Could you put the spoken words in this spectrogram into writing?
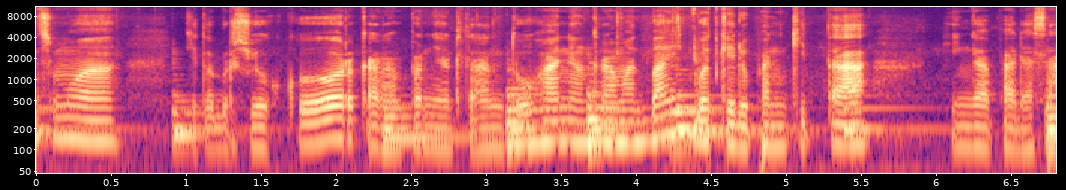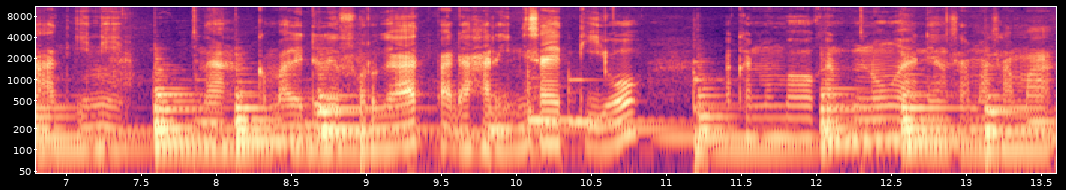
semua. Kita bersyukur karena penyertaan Tuhan yang teramat baik buat kehidupan kita hingga pada saat ini. Nah kembali dari Forgat pada hari ini saya Tio akan membawakan renungan yang sama-sama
